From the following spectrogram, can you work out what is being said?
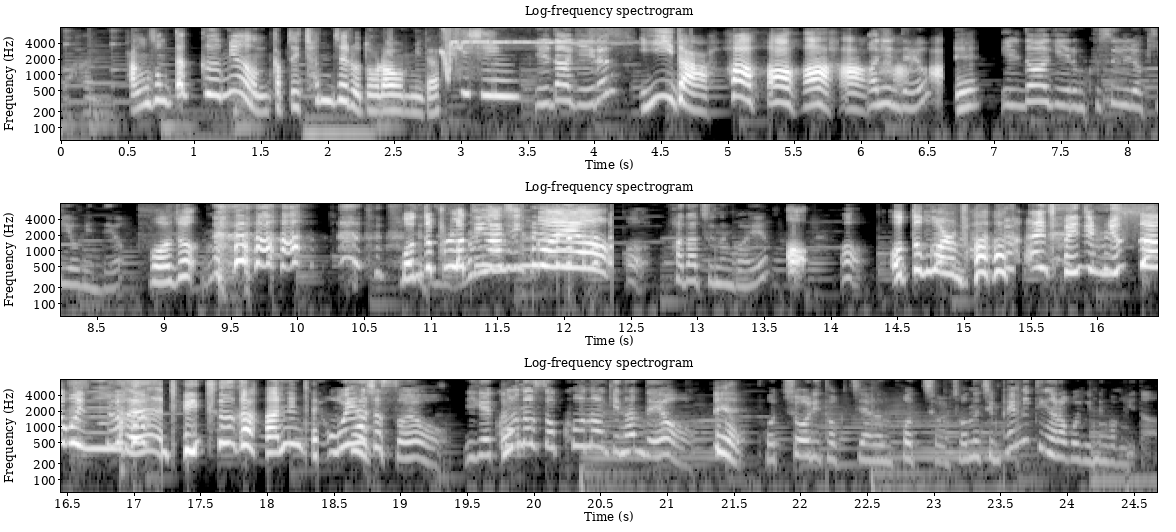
한 방송 딱 끄면 갑자기 천재로 돌아옵니다. 피싱 1 더하기 1은? 2다 하하하하 아닌데요? 예? 1 더하기 1은 구슬려 기억인데요? 뭐죠? 먼저 플러팅 하신 거예요. 어, 받아주는 거예요? 어떤 걸 봐? 아니 저희 집 뉴스 하고 있는데 데이트가 아닌데. 오해하셨어요. 이게 코너 속 코너긴 한데요. 예. 버추얼이 덕지하는 버추얼. 저는 지금 팬미팅을 하고 있는 겁니다.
